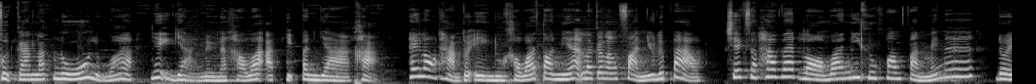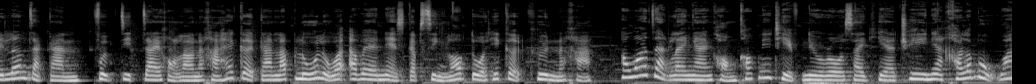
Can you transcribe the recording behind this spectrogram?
ฝึกการรับรู้หรือว่าเรียกอีกอย่างหนึ่งนะคะว่าอภิปัญญาค่ะ ให้ลองถามตัวเองดูค่ะว่าตอนนี้เรากำลังฝันอยู่หรือเปล่า เช็คสภาพแวดล้อมว่านี่คือความฝันไหมนะโดยเริ่มจากการฝึกจิตใจของเรานะคะ ให้เกิดการรับรู้หรือว่า awareness กับสิ่งรอบตัวที่เกิดขึ้นนะคะ เพราะว่าจากรายงานของ cognitive neuropsychiatry เนี่ยเขาระบุว่า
